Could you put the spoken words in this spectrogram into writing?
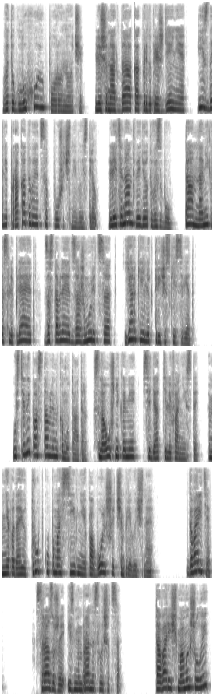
в эту глухую пору ночи. Лишь иногда, как предупреждение, издали прокатывается пушечный выстрел. Лейтенант ведет в избу. Там на миг ослепляет, заставляет зажмуриться яркий электрический свет. У стены поставлен коммутатор. С наушниками сидят телефонисты. Мне подают трубку помассивнее, побольше, чем привычная. «Говорите». Сразу же из мембраны слышится. «Товарищ Мамышулы?»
